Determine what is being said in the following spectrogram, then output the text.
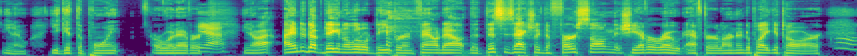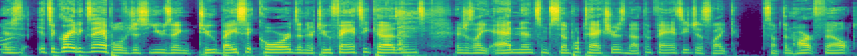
you know you get the point or whatever. Yeah. you know I, I ended up digging a little deeper and found out that this is actually the first song that she ever wrote after learning to play guitar. It's, it's a great example of just using two basic chords and their two fancy cousins and just like adding in some simple textures nothing fancy just like something heartfelt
